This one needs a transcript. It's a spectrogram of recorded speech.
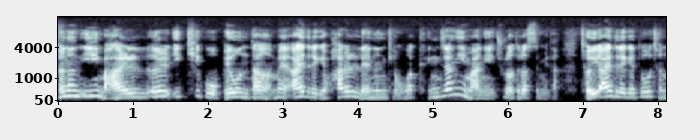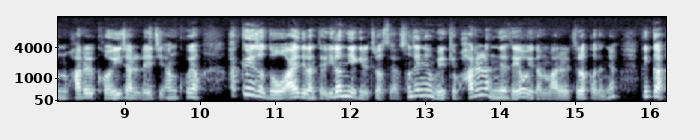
저는 이 말을 익히고 배운 다음에 아이들에게 화를 내는 경우가 굉장히 많이 줄어들었습니다. 저희 아이들에게도 저는 화를 거의 잘 내지 않고요. 학교에서도 아이들한테 이런 얘기를 들었어요. 선생님은 왜 이렇게 화를 안 내세요? 이런 말을 들었거든요. 그러니까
